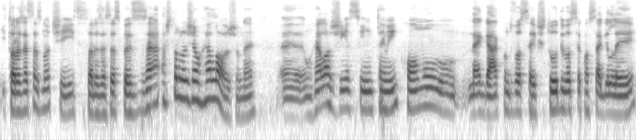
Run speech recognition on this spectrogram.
E todas essas notícias, todas essas coisas. A astrologia é um relógio, né? É um reloginho assim, não tem nem como negar quando você estuda e você consegue ler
